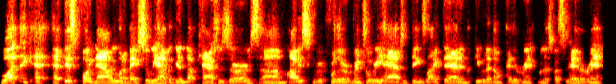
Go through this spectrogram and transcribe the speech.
Well, I think at, at, this point now, we want to make sure we have a good enough cash reserves. Um, obviously, for, for, the rental rehabs and things like that, and the people that don't pay their rent when they're supposed to pay their rent.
